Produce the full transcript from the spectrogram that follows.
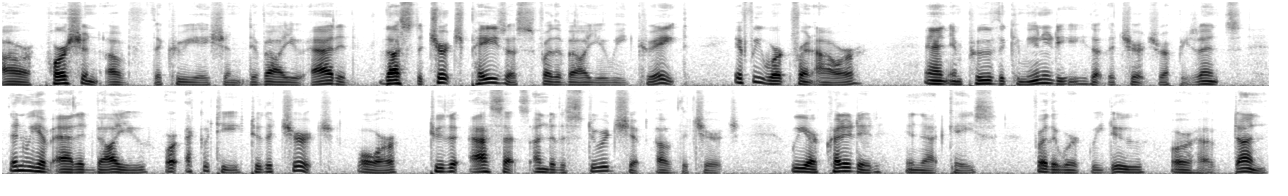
our portion of the creation, the value added. Thus the church pays us for the value we create. If we work for an hour and improve the community that the church represents, then we have added value or equity to the church or to the assets under the stewardship of the church. We are credited, in that case, for the work we do or have done.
